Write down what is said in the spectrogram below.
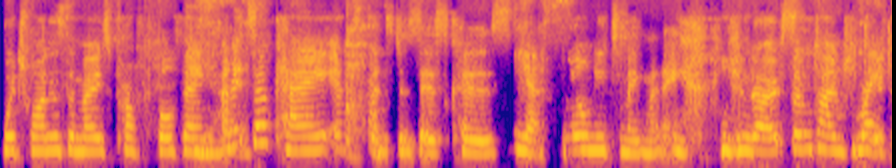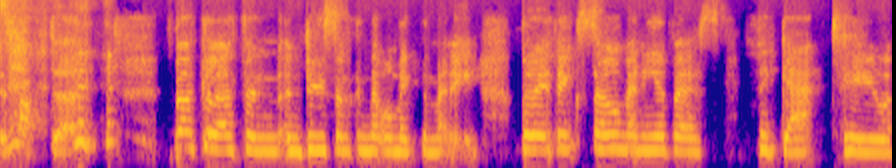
which one is the most profitable thing. And it's okay in some instances because yes, we all need to make money. you know, sometimes you right. do just have to buckle up and, and do something that will make the money. But I think so many of us forget to,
